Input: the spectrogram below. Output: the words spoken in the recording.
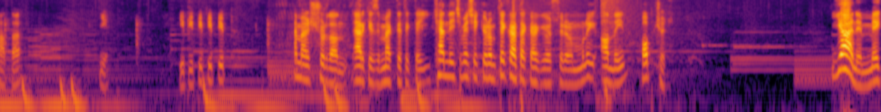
Patla. Yip. Yip yip yip yip yip. Hemen şuradan herkesi magnetikte kendi içime çekiyorum. Tekrar tekrar gösteriyorum bunu anlayın. Hop kötü. Yani Mac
